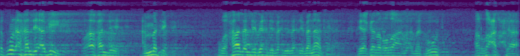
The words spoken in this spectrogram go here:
تكون أخا لأبيك وأخا لعمتك وخالا لبناتها. إذا كان الرضاع مثبوت أرضعتك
